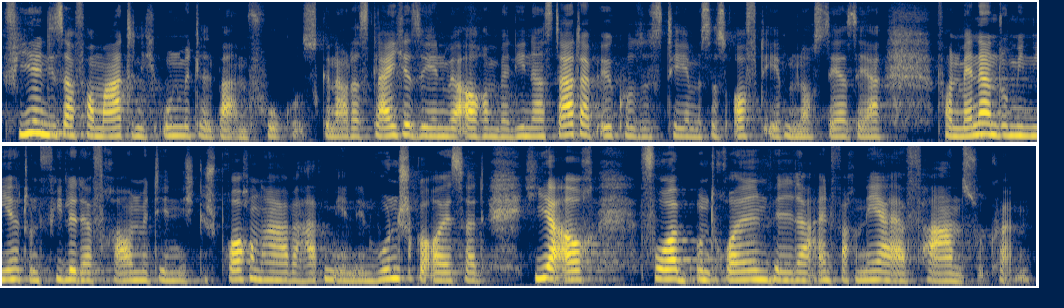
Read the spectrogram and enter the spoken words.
vielen dieser Formate nicht unmittelbar im Fokus. Genau das Gleiche sehen wir auch im Berliner Startup-Ökosystem. Es ist oft eben noch sehr, sehr von Männern dominiert und viele der Frauen, mit denen ich gesprochen habe, hatten ihnen den Wunsch geäußert, hier auch Vor- und Rollenbilder einfach näher erfahren zu können.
